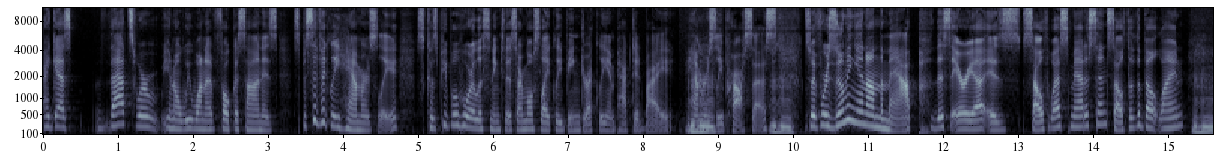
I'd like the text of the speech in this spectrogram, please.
I guess that's where you know we want to focus on is specifically Hammersley because people who are listening to this are most likely being directly impacted by mm-hmm. Hammersley process. Mm-hmm. So if we're zooming in on the map, this area is Southwest Madison, south of the Beltline. Mm-hmm.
